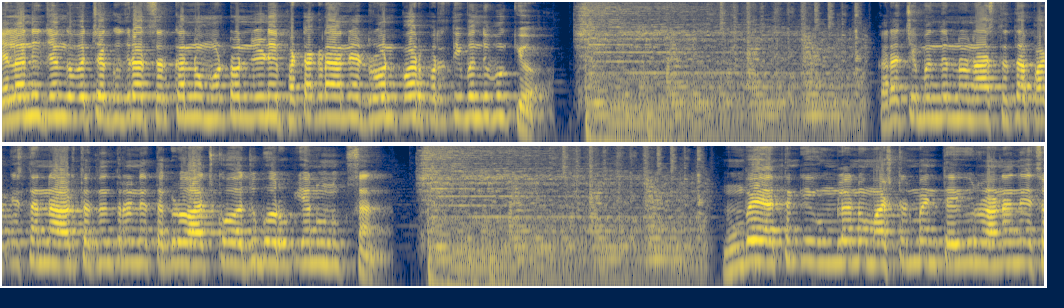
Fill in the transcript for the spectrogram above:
યેલાની જંગ વચ્ચે ગુજરાત સરકારનો મોટો નિર્ણય ફટાકડા અને ડ્રોન પર પ્રતિબંધ મૂક્યો. કરાચી બંદરનો નાશ થતા પાકિસ્તાનના અર્થતંત્રને તગડો આંચકો અજુબો રૂપિયાનું નુકસાન. મુંબઈ આતંકી હુમલાનો માસ્ટરમાઇન્ડ તૈયુર રાણાને છ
